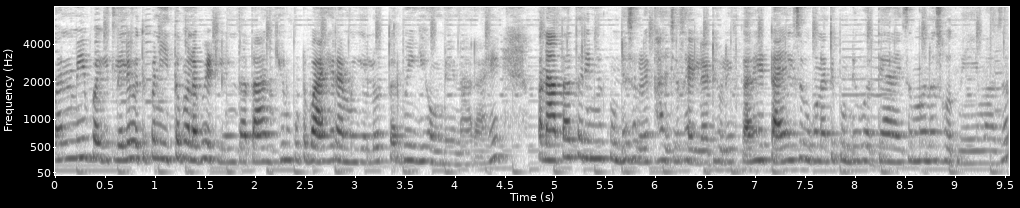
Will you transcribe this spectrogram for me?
पण मी बघितलेले होते पण इथं मला भेटले नाही आता आणखीन कुठं बाहेर आम्ही गेलो तर मी घेऊन येणार आहे. पण आता तरी मी कुंडे सगळे खालच्या साईडला ठेवलेत कारण हे टाईल्स बघून ते कुंडे वरती आणायचं मनच होत नाही आहे माझं.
